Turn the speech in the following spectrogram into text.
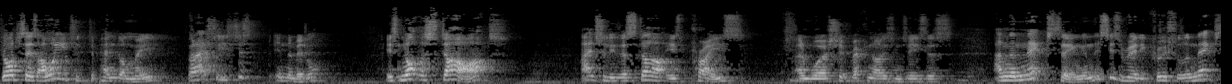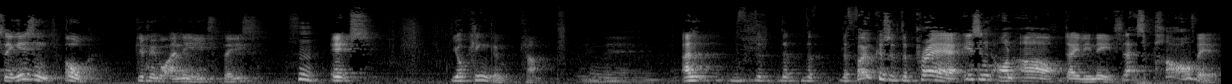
God says, "I want you to depend on me," but actually, it's just in the middle. It's not the start. Actually, the start is praise and worship, recognizing Jesus. And the next thing, and this is really crucial, the next thing isn't, oh, give me what I need, please. Hmm. It's your kingdom come. And the, the, the, the focus of the prayer isn't on our daily needs, that's part of it.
